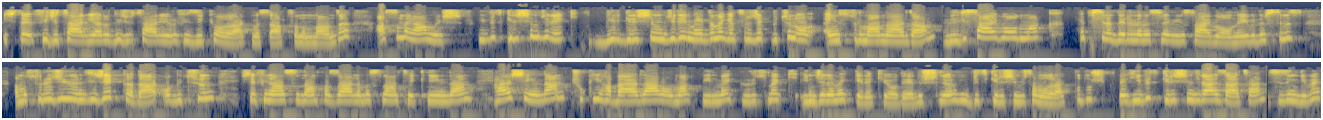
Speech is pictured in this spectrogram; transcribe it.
işte fijital, yarı dijital, yarı fiziki olarak mesela tanımlandı. Aslında yanlış. Hibrit girişimcilik bir girişimciliği meydana getirecek bütün o enstrümanlardan bilgi sahibi olmak, hepsine derinlemesine bilgi sahibi olmayabilirsiniz. Ama süreci yönetecek kadar o bütün işte finansından, pazarlamasından, tekniğinden, her şeyinden çok iyi haberdar olmak, bilmek, yürütmek, incelemek gerekiyor diye düşünüyorum. Hibrit girişimci tam olarak budur. Ve hibrit girişimciler zaten sizin gibi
